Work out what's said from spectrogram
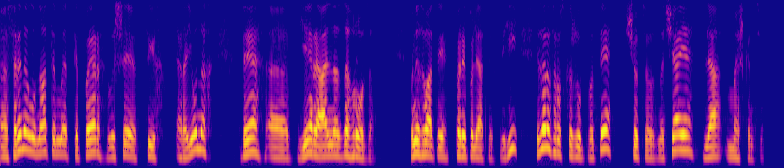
е, сирена лунатиме тепер лише в тих районах, де є реальна загроза. Мене звати Перепелятник Сергій, і зараз розкажу про те, що це означає для мешканців.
